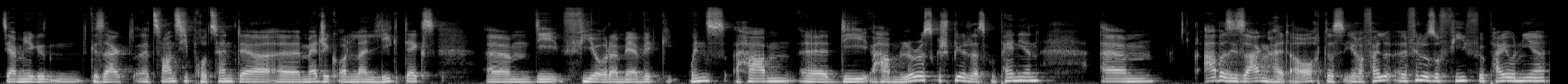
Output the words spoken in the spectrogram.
sie haben hier ge gesagt, 20 äh, Prozent der äh, Magic Online League Decks ähm, die vier oder mehr Wins haben, äh, die haben Luris gespielt, das Companion. Ähm, aber sie sagen halt auch, dass ihre äh, Philosophie für Pioneer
